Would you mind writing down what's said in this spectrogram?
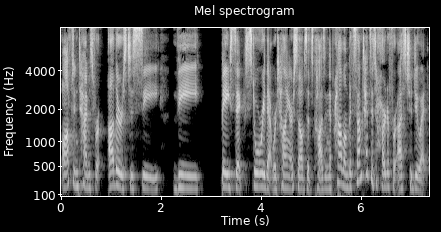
oftentimes for others to see the basic story that we're telling ourselves that's causing the problem. But sometimes it's harder for us to do it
